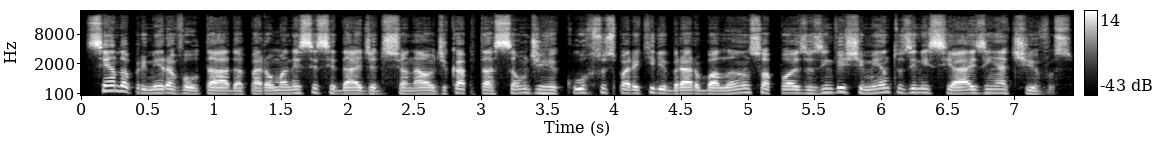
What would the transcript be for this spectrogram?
sendo a primeira voltada para uma necessidade adicional de captação de recursos para equilibrar o balanço após os investimentos iniciais em ativos.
